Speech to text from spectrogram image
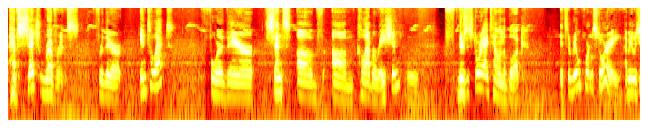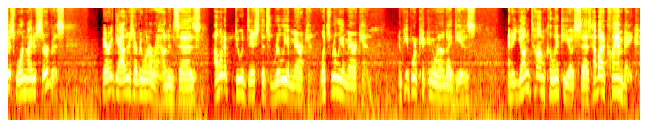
have such reverence for their intellect, for their sense of um, collaboration. Mm. There's a story I tell in the book. It's a real important story. I mean, it was just one night of service. Barry gathers everyone around and says, I want to do a dish that's really American. What's really American? And people are kicking around ideas. And a young Tom Colicchio says, How about a clam bake?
